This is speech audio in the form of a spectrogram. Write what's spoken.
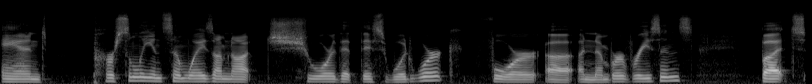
And personally, in some ways, I'm not sure that this would work for uh, a number of reasons. But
